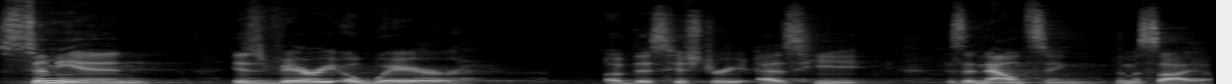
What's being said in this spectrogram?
Simeon is very aware of this history as he is announcing the Messiah.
